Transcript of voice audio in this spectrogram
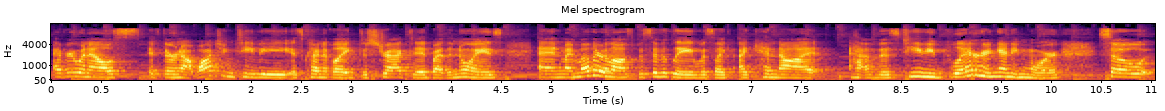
everyone else, if they're not watching TV, is kind of like distracted by the noise. And my mother-in-law specifically was like, I cannot have this TV blaring anymore. So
